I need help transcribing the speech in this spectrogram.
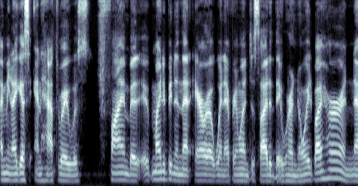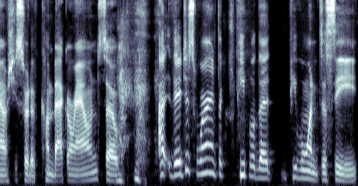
I mean, I guess Anne Hathaway was fine, but it might have been in that era when everyone decided they were annoyed by her, and now she's sort of come back around. So I, they just weren't the people that people wanted to see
